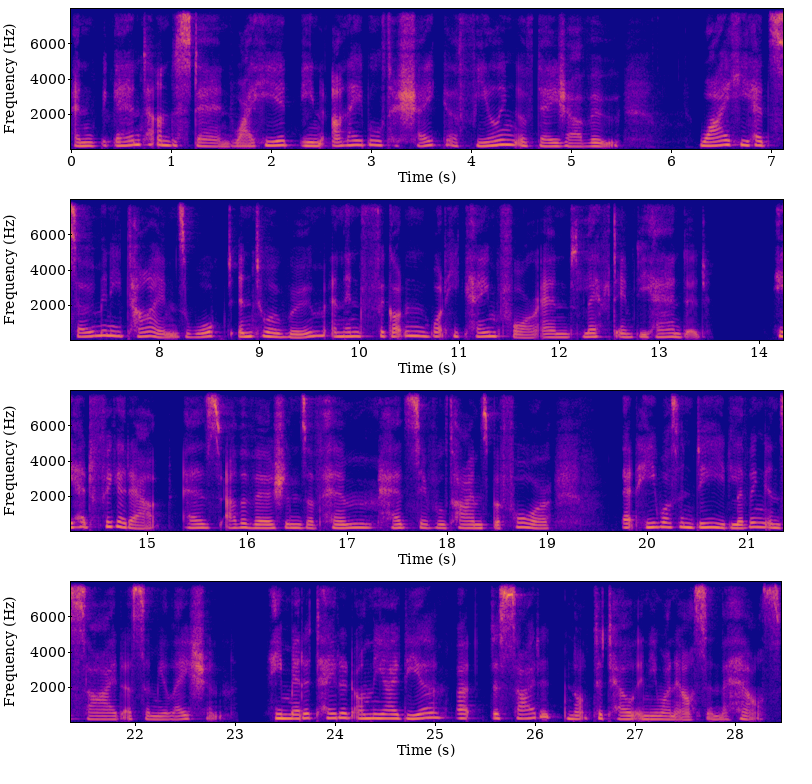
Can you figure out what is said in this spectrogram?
and began to understand why he had been unable to shake a feeling of deja vu, why he had so many times walked into a room and then forgotten what he came for and left empty handed. He had figured out, as other versions of him had several times before, that he was indeed living inside a simulation. He meditated on the idea, but decided not to tell anyone else in the house.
